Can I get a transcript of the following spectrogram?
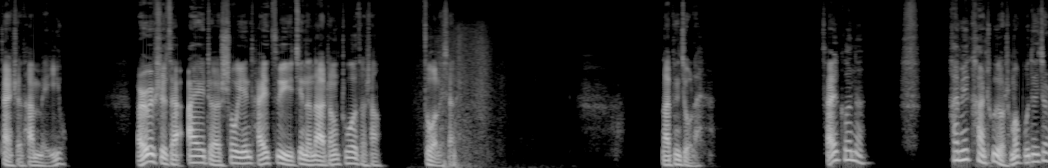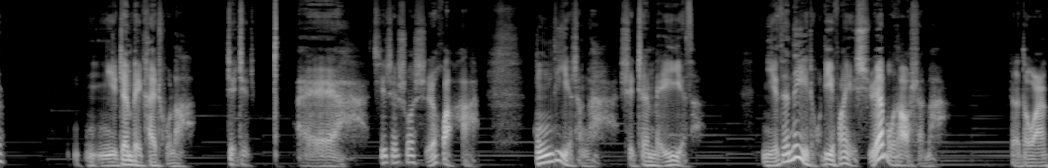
但是他没有，而是在挨着收银台最近的那张桌子上坐了下来，拿瓶酒来。才哥呢，还没看出有什么不对劲儿。你真被开除了？这这这，哎呀，其实说实话啊，工地上啊是真没意思。你在那种地方也学不到什么，这都玩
